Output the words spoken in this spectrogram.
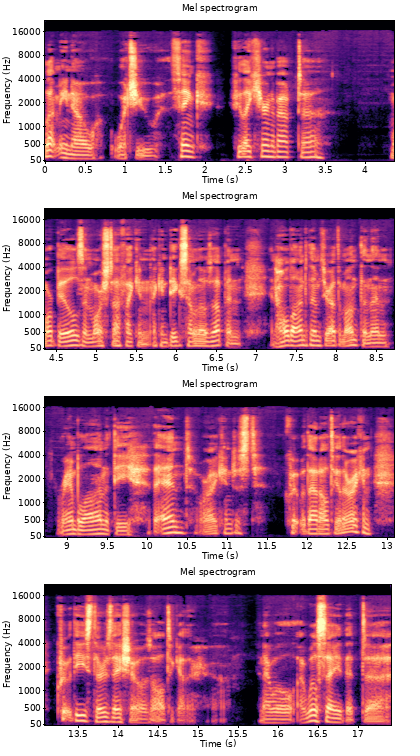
Let me know what you think. If you like hearing about uh, more bills and more stuff, I can I can dig some of those up and and hold on to them throughout the month and then ramble on at the the end, or I can just quit with that altogether. Or I can quit with these Thursday shows altogether. Uh, and I will I will say that uh,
